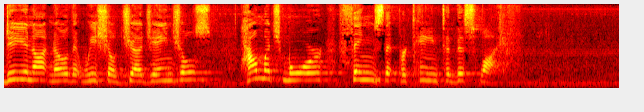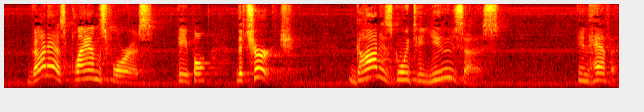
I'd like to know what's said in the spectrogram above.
Do you not know that we shall judge angels? How much more things that pertain to this life? God has plans for us, people. The church. God is going to use us in heaven.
